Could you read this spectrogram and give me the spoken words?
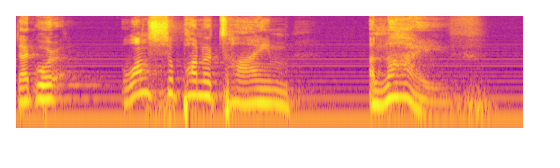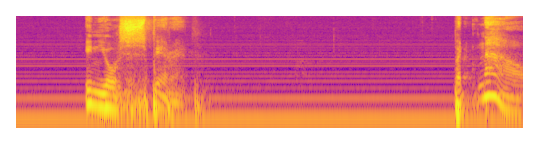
that were once upon a time alive in your spirit, but now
